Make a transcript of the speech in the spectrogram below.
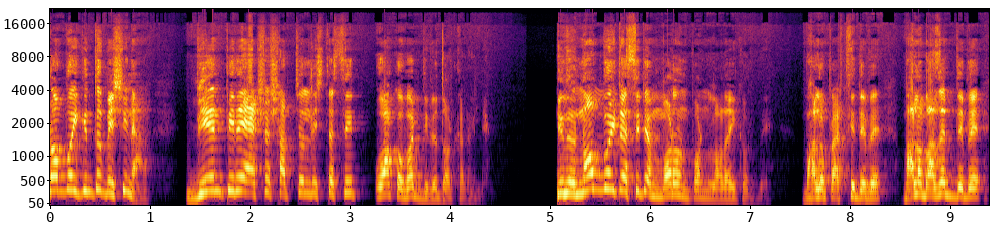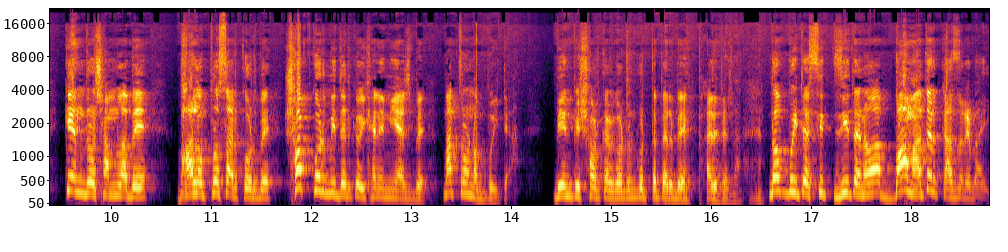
নব্বই কিন্তু বেশি না, বিএনপির একশো সাতচল্লিশটা সিট ওয়াক ওভার দিবে দরকার হইলে। কিন্তু নব্বইটা সিটে মরণপণ লড়াই করবে, ভালো প্রার্থী দেবে, ভালো বাজেট দেবে, কেন্দ্র সামলাবে, ভালো প্রচার করবে, সব কর্মীদেরকে ওইখানে নিয়ে আসবে, মাত্র নব্বইটা। বিএনপি সরকার গঠন করতে পারবে পারবে না। নব্বইটা সিট জিতে নেওয়া বাম হাতের কাজ রে ভাই।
